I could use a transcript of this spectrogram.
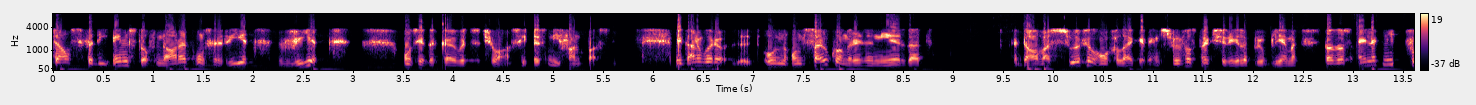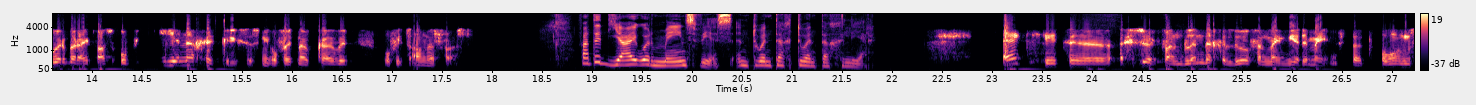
selfs vir die enstof nadat ons reeds weet ons het 'n COVID situasie is nie van pas nie. Met ander woorde on, ons sou kon redeneer dat daar was soveel ongelykheid en soveel strukturele probleme dat ons eintlik nie voorberei was op enige krisis nie of dit nou COVID of iets anders was. Wat het jy oor menswees in 2020 geleer? Ek het eh, 'n uh, soort van blinde geloof in my medemens dat ons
